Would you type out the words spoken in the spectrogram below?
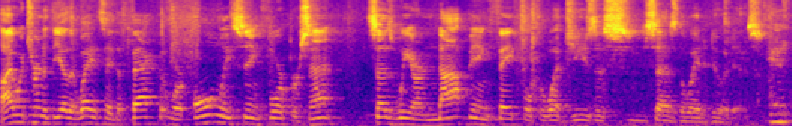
I would turn it the other way and say the fact that we're only seeing 4% says we are not being faithful to what Jesus says the way to do it is. And,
